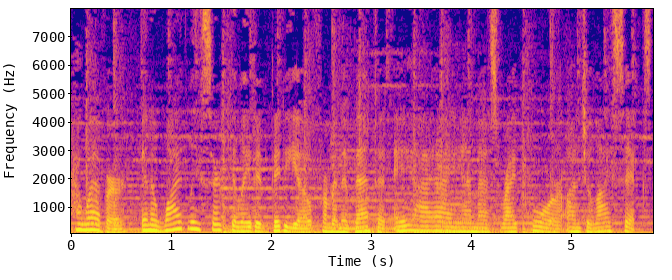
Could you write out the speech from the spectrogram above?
However, in a widely circulated video from an event at AIIMS Raipur on July 6,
